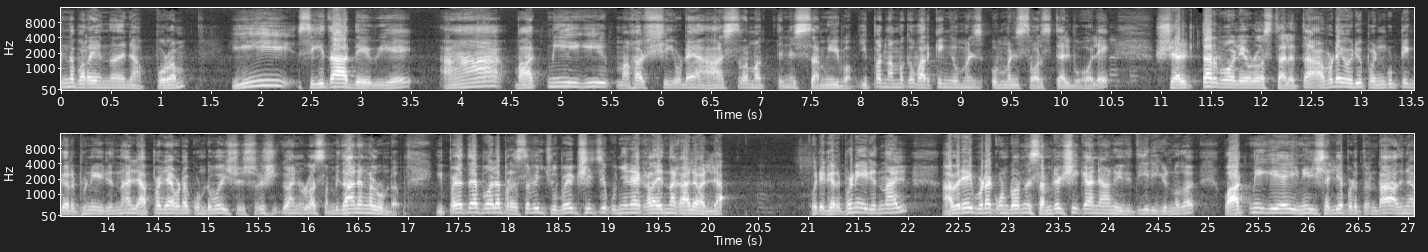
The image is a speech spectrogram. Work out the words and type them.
എന്ന് പറയുന്നതിനപ്പുറം ഈ സീതാദേവിയെ ആ വാത്മീകി മഹർഷിയുടെ ആശ്രമത്തിന് സമീപം ഇപ്പം നമുക്ക് വർക്കിംഗ് വുമൻസ് വുമൻസ് ഹോസ്റ്റൽ പോലെ ഷെൽട്ടർ പോലെയുള്ള സ്ഥലത്ത് അവിടെ ഒരു പെൺകുട്ടി ഗർഭിണി ഇരുന്നാൽ അപ്പോഴേ അവിടെ കൊണ്ടുപോയി ശുശ്രൂഷിക്കുവാനുള്ള സംവിധാനങ്ങളുണ്ട്. ഇപ്പോഴത്തെ പോലെ പ്രസവിച്ച് ഉപേക്ഷിച്ച് കുഞ്ഞിനെ കളയുന്ന കാലമല്ല. ഒരു ഗർഭിണി ഇരുന്നാൽ അവരെ ഇവിടെ കൊണ്ടുവന്ന് സംരക്ഷിക്കാനാണ് ഇരുത്തിയിരിക്കുന്നത്. വാത്മീകിയെ ഇനി ശല്യപ്പെടുത്തേണ്ട അതിന്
